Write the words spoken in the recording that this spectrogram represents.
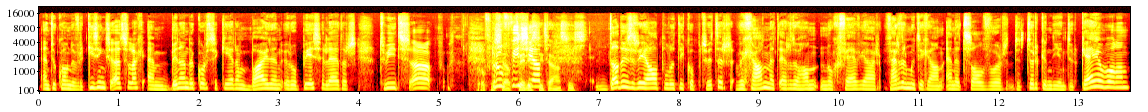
En toen kwam de verkiezingsuitslag en binnen de kortste keren Biden, Europese leiders, tweets... Ah, proficiat. Felicitaties. Dat is realpolitiek op Twitter. We gaan met Erdogan nog vijf jaar verder moeten gaan. En het zal voor de Turken die in Turkije wonen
